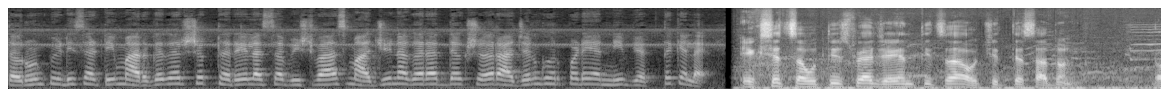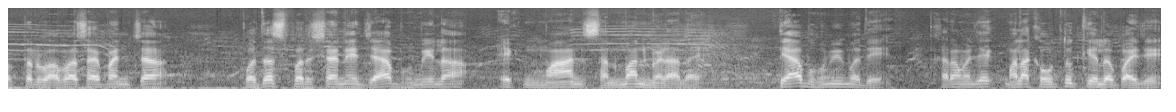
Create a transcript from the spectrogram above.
तरुण पिढीसाठी मार्गदर्शक ठरेल असा विश्वास माजी नगराध्यक्ष राजन घोरपडे यांनी व्यक्त केलाय. एकशे चौतीसव्या जयंतीचं औचित्य साधून डॉक्टर बाबासाहेबांच्या पदस्पर्शाने ज्या भूमीला एक मान सन्मान मिळाला आहे त्या भूमीमध्ये खरं म्हणजे मला कौतुक केलं पाहिजे.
